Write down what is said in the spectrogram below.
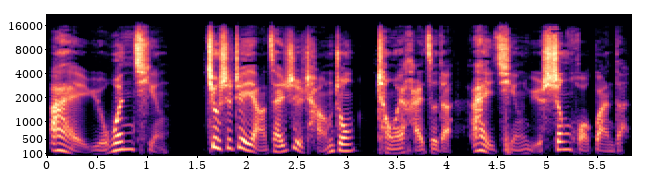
爱与温情就是这样在日常中成为孩子的爱情与生活观的。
